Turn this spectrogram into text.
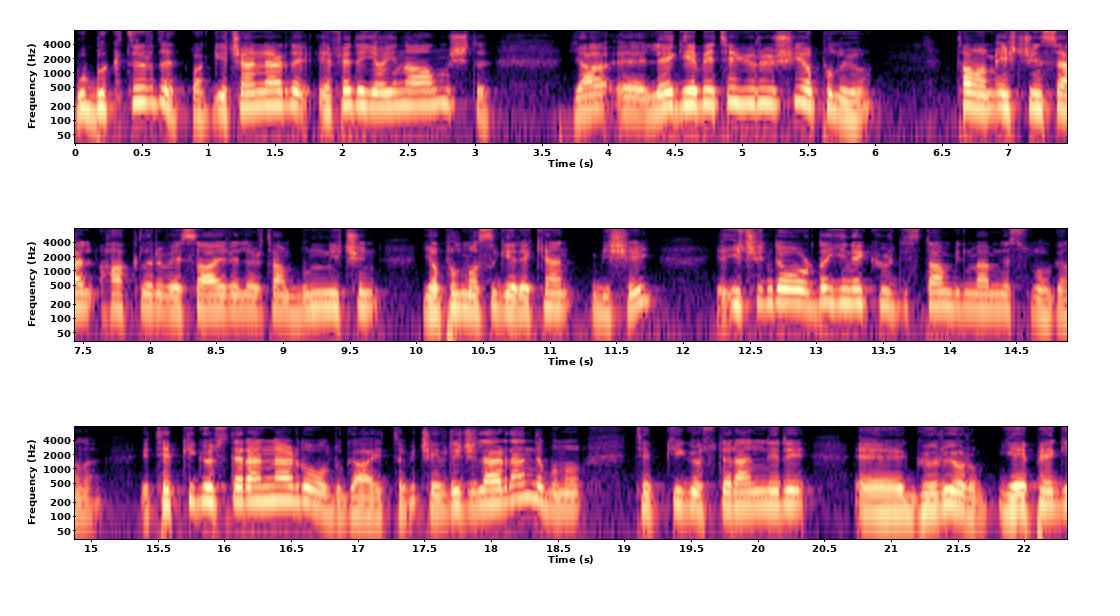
Bu bıktırdı. Bak geçenlerde Efe de yayına almıştı. Ya e, LGBT yürüyüşü yapılıyor. Tamam eşcinsel hakları vesaireleri tam bunun için yapılması gereken bir şey. Ya içinde orada yine Kürdistan bilmem ne sloganı. E, tepki gösterenler de oldu gayet tabii. Çevrecilerden de bunu tepki gösterenleri e, görüyorum. YPG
